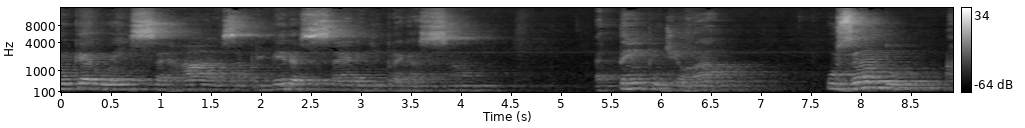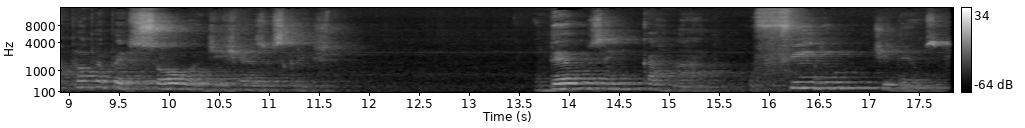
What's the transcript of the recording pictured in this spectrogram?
Eu quero encerrar essa primeira série de pregação. É tempo de orar, usando a própria pessoa de Jesus Cristo, o Deus encarnado, o Filho de Deus,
